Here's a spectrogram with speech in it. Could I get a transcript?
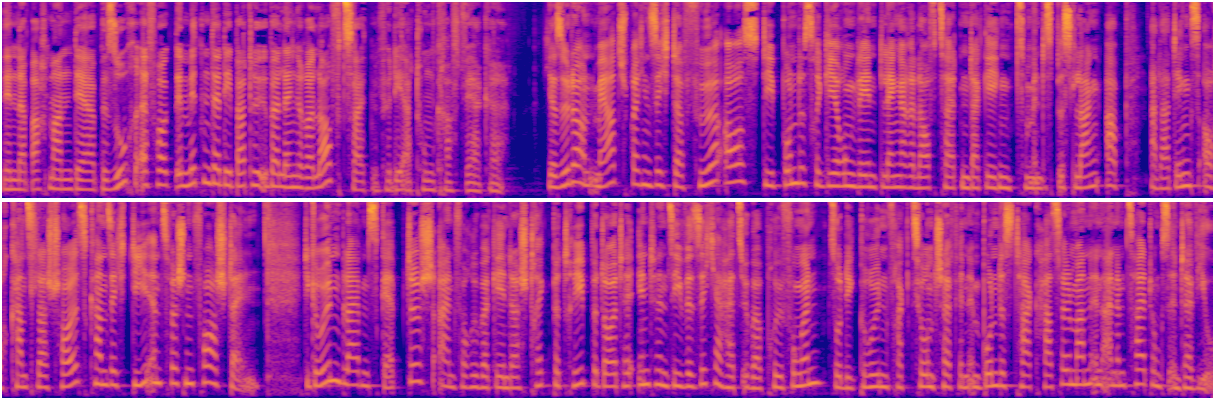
Linda Bachmann, der Besuch erfolgt inmitten der Debatte über längere Laufzeiten für die Atomkraftwerke. Ja, Söder und Merz sprechen sich dafür aus. Die Bundesregierung lehnt längere Laufzeiten dagegen zumindest bislang ab. Allerdings auch Kanzler Scholz kann sich die inzwischen vorstellen. Die Grünen bleiben skeptisch. Ein vorübergehender Streckbetrieb bedeutet intensive Sicherheitsüberprüfungen, so die Grünen Fraktionschefin im Bundestag Hasselmann in einem Zeitungsinterview.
